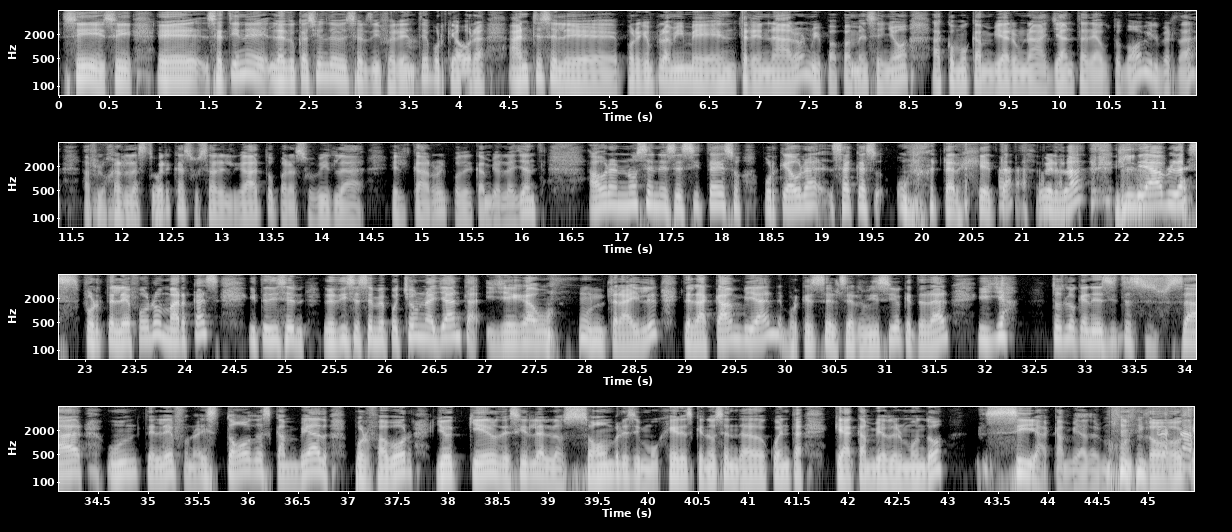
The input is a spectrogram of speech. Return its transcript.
Sí, sí. Eh, se tiene, la educación debe ser diferente porque ahora, antes se le, por ejemplo, a mí me entrenaron, mi papá me enseñó a cómo cambiar una llanta de automóvil, ¿verdad? Aflojar las tuercas, usar el gato para subir la, el carro y poder cambiar la llanta. Ahora no se necesita eso porque ahora sacas una tarjeta, ¿verdad? Y le hablas por teléfono, marcas y te dicen, le dices, se me pochó una llanta y llega un un tráiler, te la cambian porque es el servicio que te dan y ya. Entonces lo que necesitas es usar un teléfono. Es todo es cambiado. Por favor, yo quiero decirle a los hombres y mujeres que no se han dado cuenta que ha cambiado el mundo, sí ha cambiado el mundo, ¿ok?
